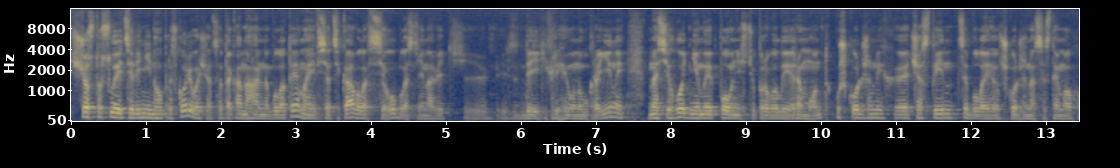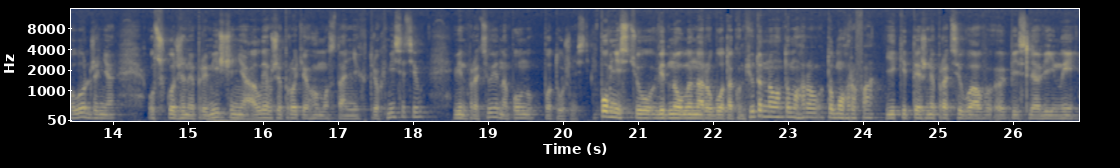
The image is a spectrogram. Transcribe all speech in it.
Що стосується лінійного прискорювача, це така нагальна була тема, і вся цікавилася всі області, навіть е, з деяких регіонів України. На сьогодні ми повністю провели ремонт ушкоджених е, частин. Це була і ушкоджена система охолодження, ушкоджене приміщення, але вже протягом останніх трьох місяців він працює на повну потужність. Повністю відновлена робота комп'ютерного томогра- томографа, який теж не працював е, після війни,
